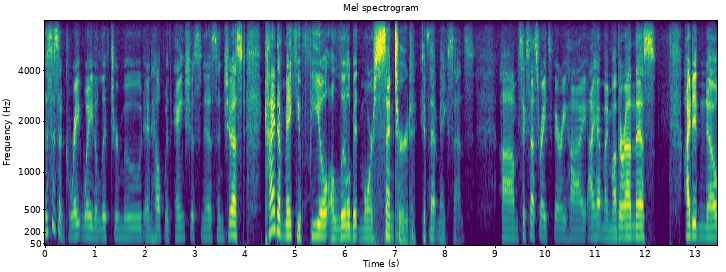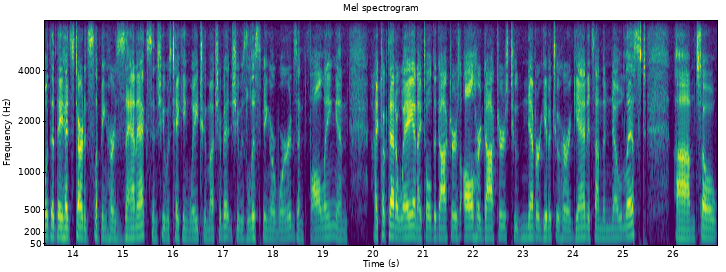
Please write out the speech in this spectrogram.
This is a great way to lift your mood and help with anxiousness and just kind of make you feel a little bit more centered, if that makes sense. Um, success rate's very high. I have my mother on this. I didn't know that they had started slipping her Xanax and she was taking way too much of it and she was lisping her words and falling and I took that away and I told the doctors, all her doctors, to never give it to her again. It's on the no list. Um, so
